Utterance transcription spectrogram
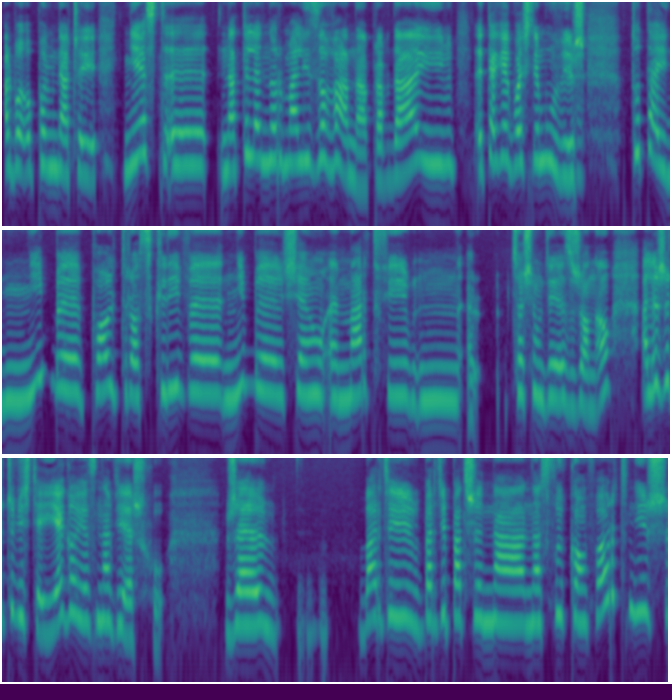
albo opowiem inaczej, nie jest y, na tyle normalizowana, prawda? I y, tak jak właśnie mówisz, tutaj niby Paul troskliwy, niby się y, martwi, y, co się dzieje z żoną, ale rzeczywiście jego jest na wierzchu, że bardziej, bardziej patrzy na, na swój komfort niż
